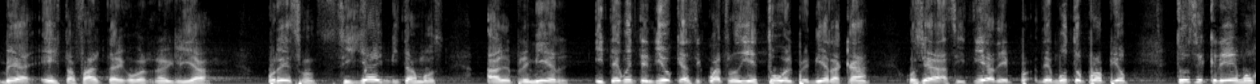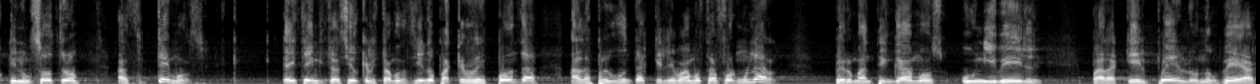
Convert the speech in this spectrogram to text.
vea esta falta de gobernabilidad. Por eso, si ya invitamos al Premier, y tengo entendido que hace cuatro días estuvo el Premier acá, o sea, asistía de, de mutuo propio, entonces creemos que nosotros aceptemos esta invitación que le estamos haciendo para que responda a las preguntas que le vamos a formular pero mantengamos un nivel para que el pueblo nos vea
